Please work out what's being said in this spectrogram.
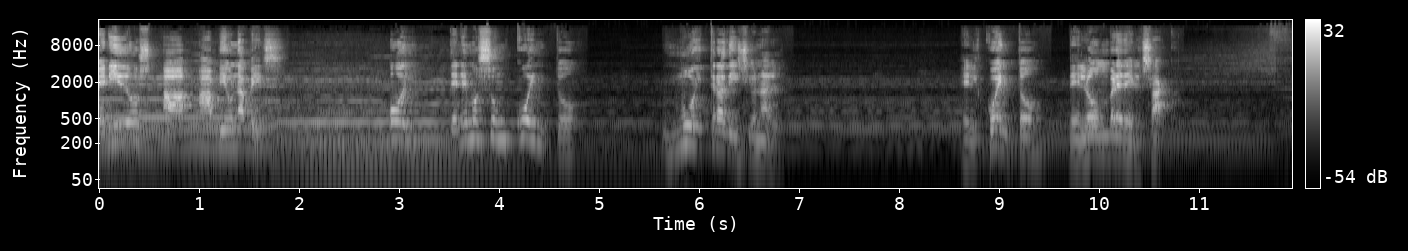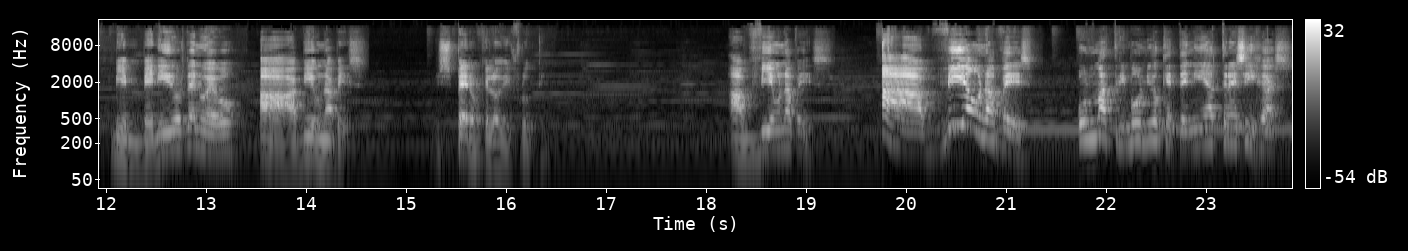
Bienvenidos a Había una vez. Hoy tenemos un cuento muy tradicional. El cuento del hombre del saco. Bienvenidos de nuevo a Había una vez. Espero que lo disfruten. Había una vez. Había una vez un matrimonio que tenía tres hijas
